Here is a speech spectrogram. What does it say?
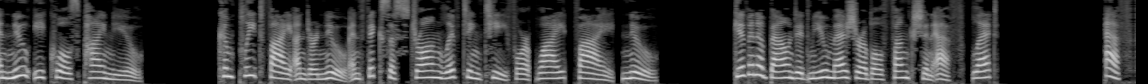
and nu equals pi mu. Complete phi under nu and fix a strong lifting T for y, phi, nu. Given a bounded mu measurable function f, let f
